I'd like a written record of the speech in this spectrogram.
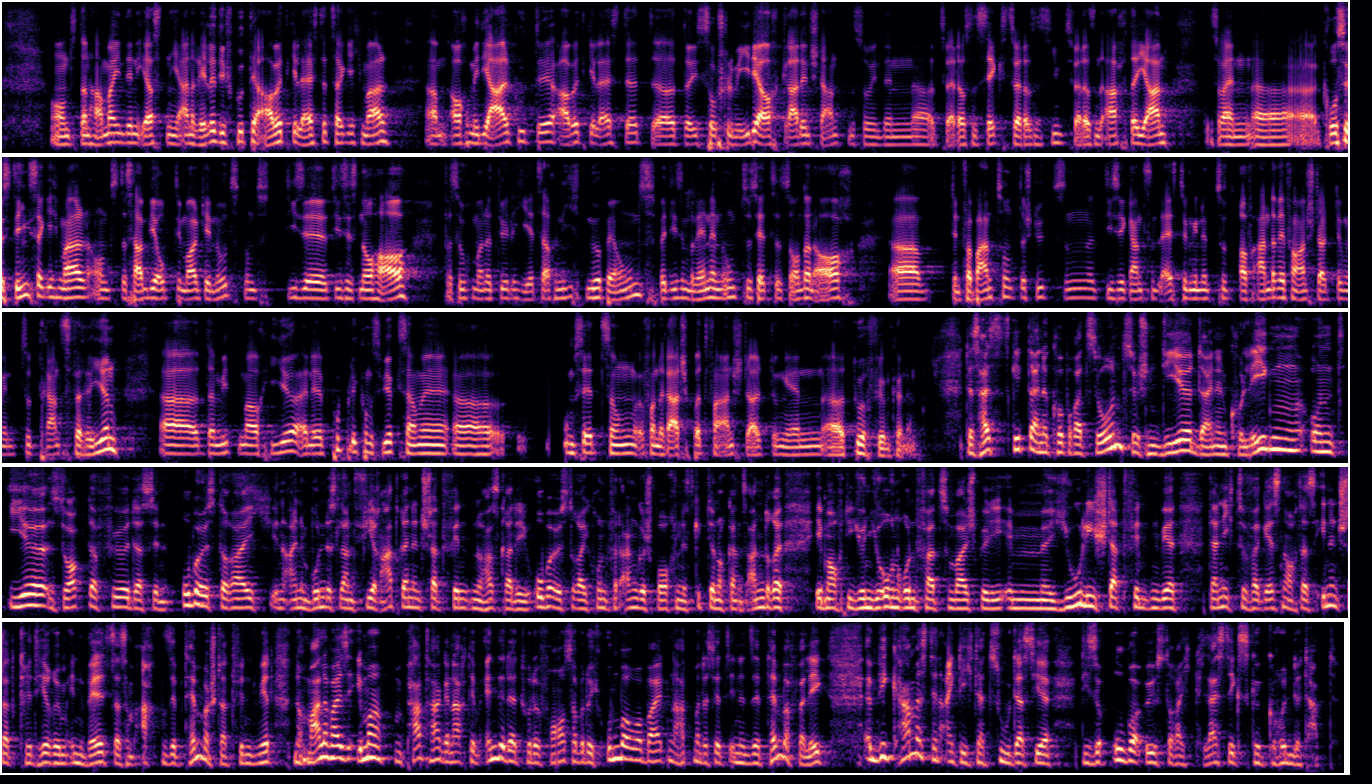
Und dann haben wir in den ersten Jahren relativ gute Arbeit geleistet, sage ich mal, ähm, auch medial gute Arbeit geleistet. Äh, da ist Social Media auch gerade entstanden, so in den äh, 2006, 2007, 2008er Jahren. Das war ein äh, großes Ding, sage ich mal, und das haben wir optimal genutzt und diese, dieses Know-how versuchen wir natürlich jetzt auch nicht nur bei uns, bei diesem Rennen umzusetzen, sondern auch äh, den Verband zu unterstützen, diese ganzen Leistungen zu, auf andere Veranstaltungen zu transferieren, äh, damit man auch hier eine publikumswirksame äh, Umsetzung von Radsportveranstaltungen durchführen können. Das heißt, es gibt eine Kooperation zwischen dir, deinen Kollegen und ihr sorgt dafür, dass in Oberösterreich in einem Bundesland vier Radrennen stattfinden. Du hast gerade die Oberösterreich-Rundfahrt angesprochen. Es gibt ja noch ganz andere, eben auch die Junioren-Rundfahrt zum Beispiel, die im Juli stattfinden wird. Dann nicht zu vergessen auch das Innenstadtkriterium in Wels, das am 8. September stattfinden wird. Normalerweise immer ein paar Tage nach dem Ende der Tour de France, aber durch Umbauarbeiten hat man das jetzt in den September verlegt. Ähm, wie kam es denn eigentlich dazu, dass ihr diese Oberösterreich Gegründet habt?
